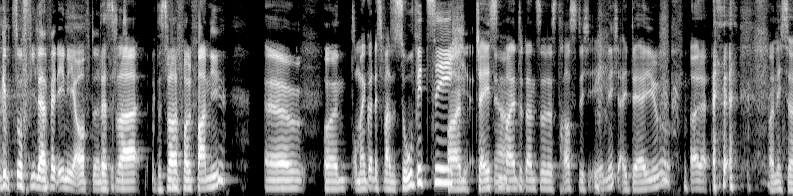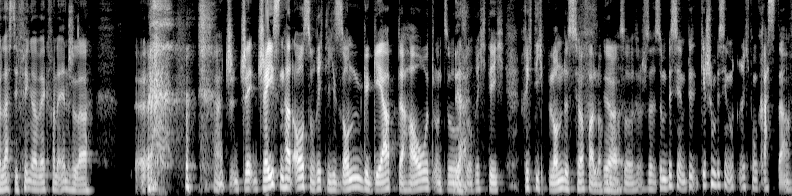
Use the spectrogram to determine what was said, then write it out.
gibt so viele, da fällt eh nie auf. Dann. Das war, das war voll funny. Ähm, und oh mein Gott, es war so witzig. Und Jason ja. meinte dann so, das traust du dich eh nicht, I dare you. und ich so, lass die Finger weg von Angela. Ja, Jason hat auch so richtig sonnengegerbte Haut und so, ja. so richtig, richtig blonde Surferlocken. Ja. So, so ein bisschen, geht schon ein bisschen Richtung Rasta.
